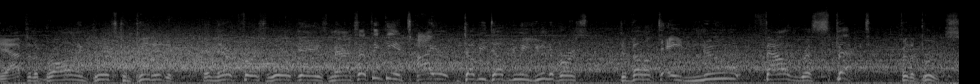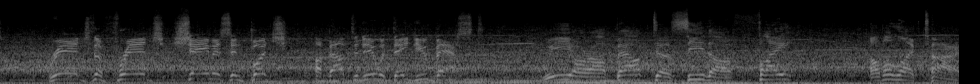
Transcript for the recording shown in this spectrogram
Yeah, after the Brawling Brutes competed in their first WarGames match, I think the entire WWE Universe developed a newfound respect for the Brutes. Ridge, the Fridge, Sheamus, and Butch about to do what they do best. We are about to see the fight of a lifetime.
